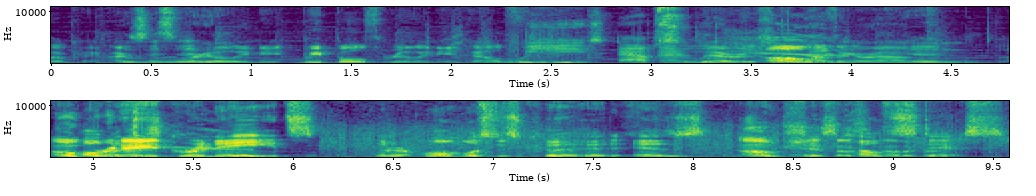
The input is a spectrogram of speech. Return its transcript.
Okay, I this it? really need. We both really need help. We absolutely. And there is oh, nothing and, around. And, Oh, there's grenade. grenades that are almost as good as, oh shit, as that's health another sticks.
